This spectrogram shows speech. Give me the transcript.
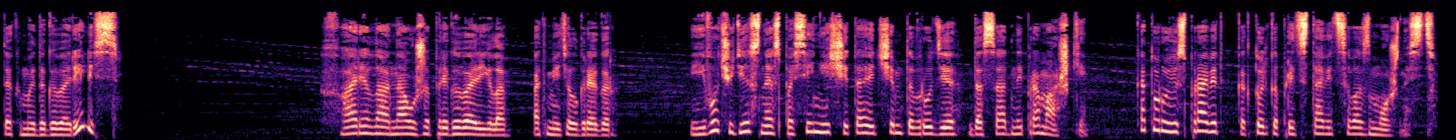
«Так мы договорились?» «Фарила она уже приговорила», — отметил Грегор и его чудесное спасение считает чем-то вроде досадной промашки, которую исправит, как только представится возможность.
